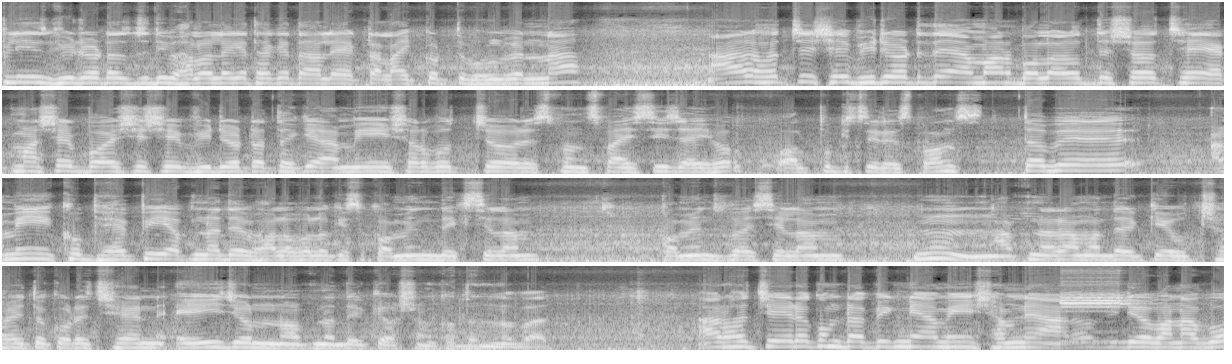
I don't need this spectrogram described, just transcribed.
প্লিজ ভিডিওটা যদি ভালো লেগে থাকে, তাহলে একটা লাইক করতে ভুলবেন না। আর হচ্ছে সেই ভিডিওটাতে আমার বলার উদ্দেশ্য হচ্ছে এক মাসের বয়সে সেই ভিডিওটা থেকে আমি সর্বোচ্চ রেসপন্স পাইছি, যাই হোক, অল্প কিছু রেসপন্স তবে আমি খুব হ্যাপি আপনাদের ভালো ভালো কিছু কমেন্ট দেখছিলাম কমেন্টস পাইছিলাম। হুম, আপনারা আমাদেরকে উৎসাহিত করেছেন, এই জন্য আপনাদেরকে অসংখ্য ধন্যবাদ। আর হচ্ছে এরকম টপিক নিয়ে আমি সামনে আরও ভিডিও বানাবো।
